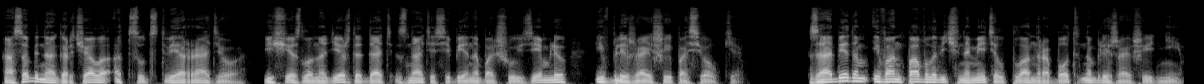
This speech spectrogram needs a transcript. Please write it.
Особенно огорчало отсутствие радио. Исчезла надежда дать знать о себе на Большую Землю и в ближайшие поселки. За обедом Иван Павлович наметил план работ на ближайшие дни.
